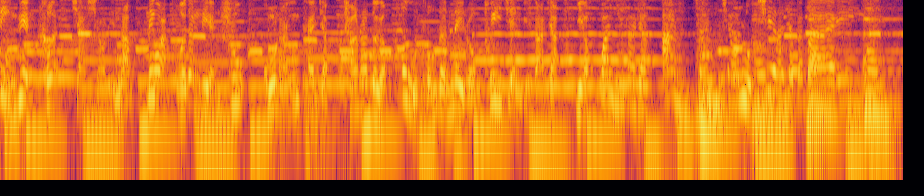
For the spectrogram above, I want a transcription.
订阅和加小铃铛。另外，我的脸书胡乃文开讲，常常都有不同的内容推荐给大家，也欢迎大家按赞加入。谢谢大家，拜拜。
